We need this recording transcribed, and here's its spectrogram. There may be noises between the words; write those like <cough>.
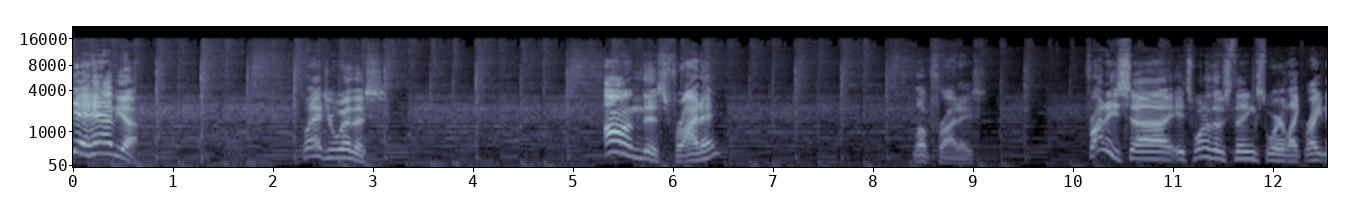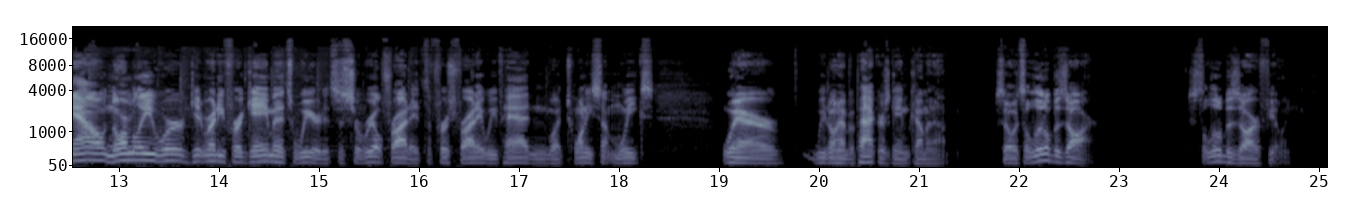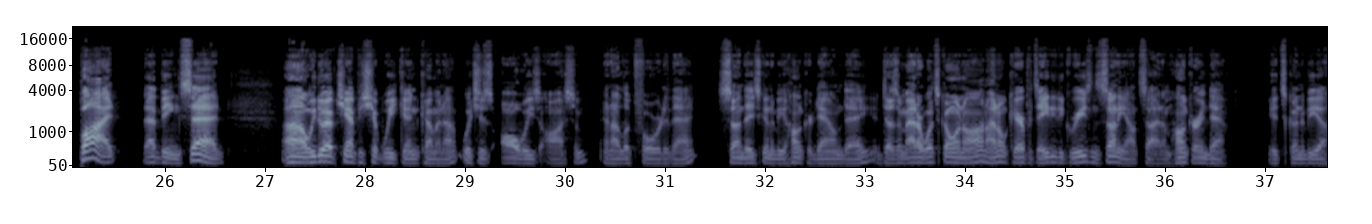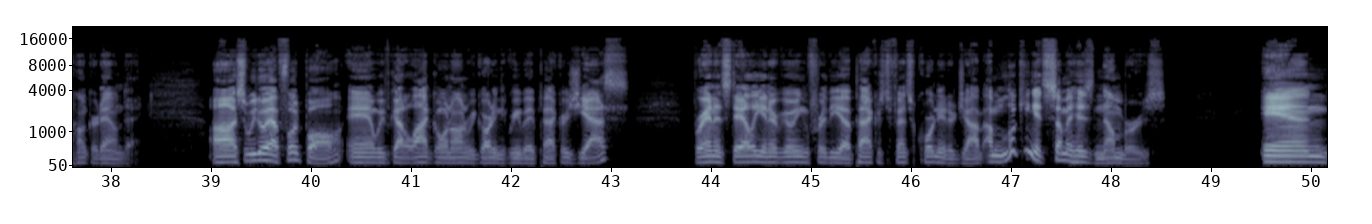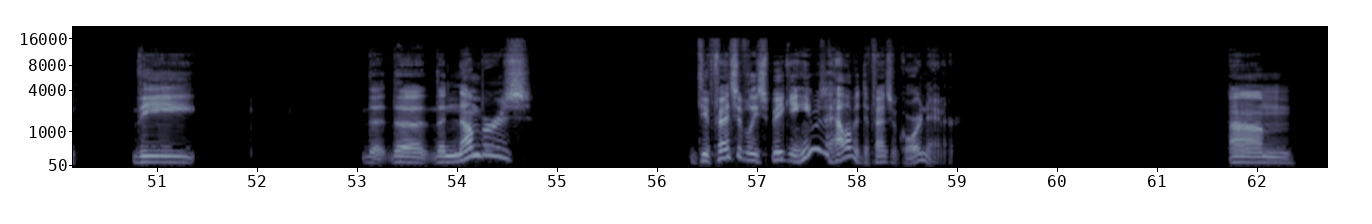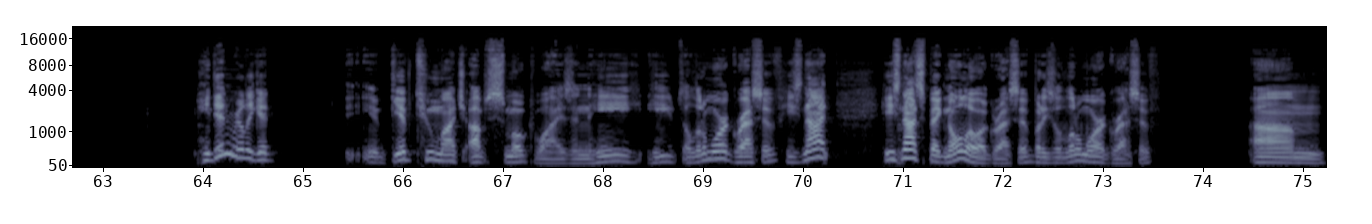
To have you. Glad you're with us on this Friday. Love Fridays. Fridays, uh, it's one of those things where, like right now, normally we're getting ready for a game and it's weird. It's a surreal Friday. It's the first Friday we've had in, what, 20 something weeks where we don't have a Packers game coming up. So it's a little bizarre. Just a little bizarre feeling. But that being said, uh, we do have championship weekend coming up, which is always awesome, and I look forward to that. Sunday's going to be hunker down day. It doesn't matter what's going on. I don't care if it's 80 degrees and sunny outside. I'm hunkering down. It's going to be a hunker down day. Uh, so we do have football, and we've got a lot going on regarding the Green Bay Packers. Yes, Brandon Staley interviewing for the uh, Packers defensive coordinator job. I'm looking at some of his numbers, and the the the the numbers defensively speaking, he was a hell of a defensive coordinator. Um, he didn't really get you know, give too much up smoked wise, and he he's a little more aggressive. He's not he's not Spagnuolo aggressive, but he's a little more aggressive. Um,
